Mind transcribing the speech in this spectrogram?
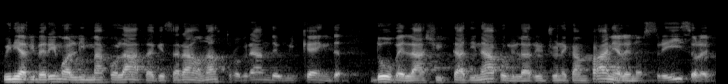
quindi arriveremo all'Immacolata che sarà un altro grande weekend dove la città di Napoli, la regione Campania, le nostre isole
